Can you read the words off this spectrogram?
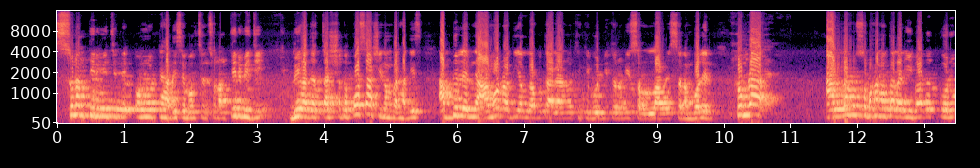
সুনাম তিরমিজিতে অন্য একটি হাদিসে বলছেন সুনাম তিরমিজি দুই নম্বর হাদিস। আমর থেকে বর্ণিত সাল্লাম বলেন, তোমরা আল্লাহ ইবাদত করো।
